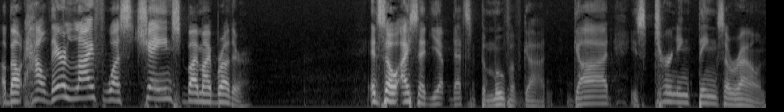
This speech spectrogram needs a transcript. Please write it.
about how their life was changed by my brother. And so I said, yep, that's the move of God. God is turning things around.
